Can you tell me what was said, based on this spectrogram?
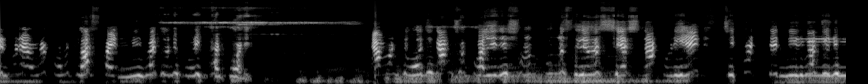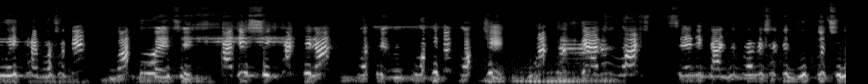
এরপরে আমরা কোনো ক্লাস পাইনি নির্বাচনী পরীক্ষার পরে এমনকি অধিকাংশ কলেজে সম্পূর্ণ সিলেবাস শেষ না করিয়ে শিক্ষার্থীদের নির্বাচনী পরীক্ষায় বসাতে বাধ্য হয়েছে। কাজে শিক্ষার্থীরা প্রতি- প্রকৃতপক্ষে মাত্র তেরো মাস শ্রেণি কার্যক্রমের সাথে যুক্ত ছিল।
